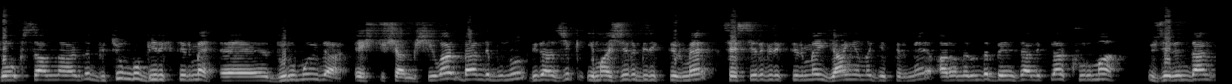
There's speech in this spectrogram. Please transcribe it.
90'larda bütün bu biriktirme e, durumuyla eş düşen bir şey var. Ben de bunu birazcık imajları biriktirme, sesleri biriktirme, yan yana getirme, aralarında benzerlikler kurma üzerinden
